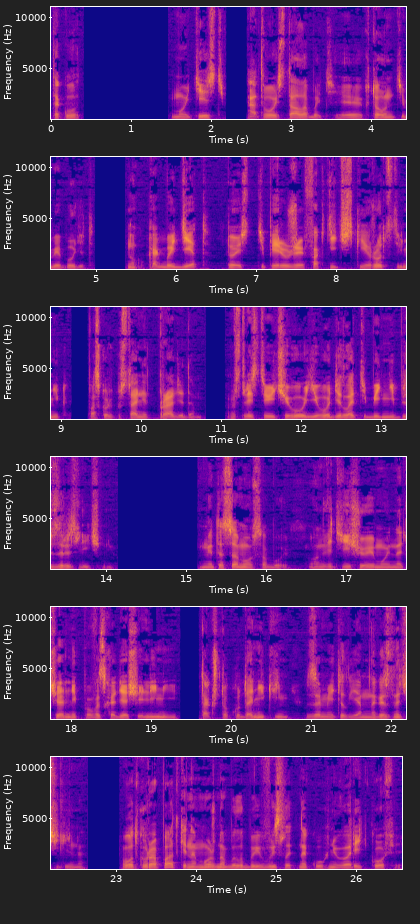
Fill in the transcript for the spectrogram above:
Так вот, мой тесть, а твой, стало быть, э, кто он тебе будет? Ну, как бы дед, то есть теперь уже фактически родственник, поскольку станет прадедом вследствие чего его дела тебе не безразличны. Это само собой. Он ведь еще и мой начальник по восходящей линии, так что куда ни кинь, заметил я многозначительно. Вот Куропаткина можно было бы и выслать на кухню варить кофе.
